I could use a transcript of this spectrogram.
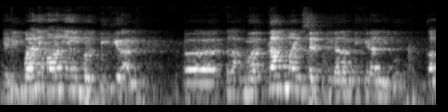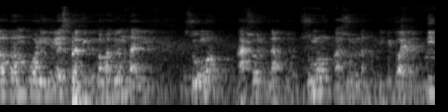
jadi banyak orang yang berpikiran eh, telah merekam mindset di dalam pikiran itu kalau perempuan itu ya seperti bapak bilang tadi sumur kasur dapur. Sumur kasur dapur. Itu aja di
